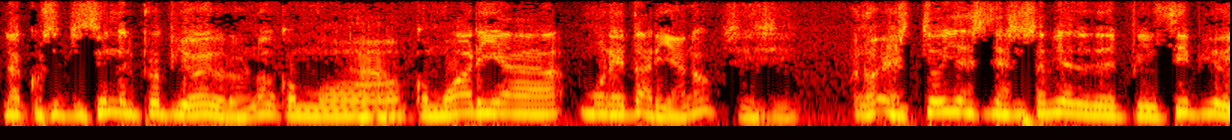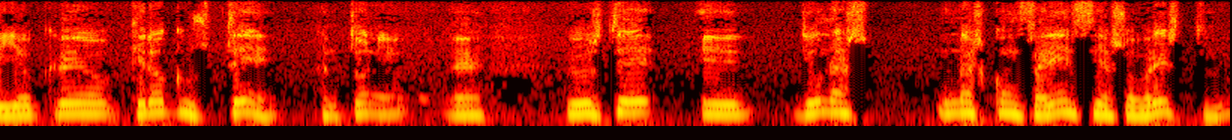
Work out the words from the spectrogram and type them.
la constitución del propio euro, ¿no? Como, Ah. como área monetaria, ¿no? Sí, sí. Bueno, esto ya, ya se sabía desde el principio y yo creo, creo que usted, Antonio, eh, usted eh, dio unas unas conferencias sobre esto, ¿no?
